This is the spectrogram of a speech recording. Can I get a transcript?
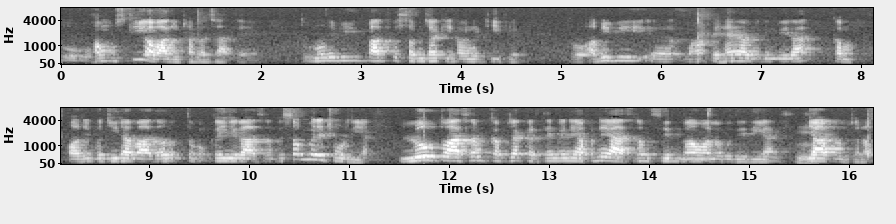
तो हम उसकी आवाज़ उठाना चाहते हैं। तो उन्होंने भी बात को समझा कि हाँ नहीं ठीक है। तो अभी भी वहाँ पे है और लेकिन मेरा कम। और वजीराबाद और तो कई जगह आश्रम पे सब मैंने छोड़ दिया। लोग तो आश्रम कब्जा करते हैं मैंने अपने आश्रम सिम गाँव वालों को दे दिया कि आप लोग चलाओ।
